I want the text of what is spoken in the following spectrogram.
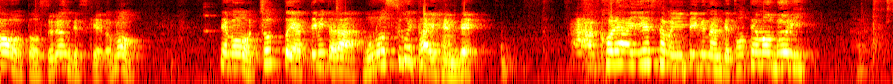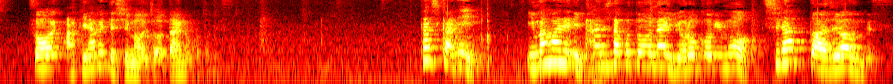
おうとするんですけれどもでもちょっとやってみたらものすごい大変でああこれはイエス様に似ていくなんてとても無理。そう諦めてしまう状態のことです。確かに今までに感じたことのない喜びもちらっと味わうんです。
